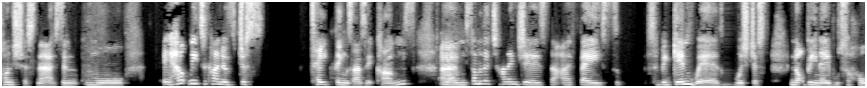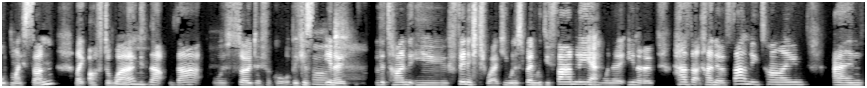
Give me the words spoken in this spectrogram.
consciousness and more, it helped me to kind of just take things as it comes. Yeah. Um, some of the challenges that I faced to begin with was just not being able to hold my son like after work. Mm. That, that was so difficult because, Gosh. you know, the time that you finish work, you want to spend with your family, yeah. you want to, you know, have that kind of family time and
